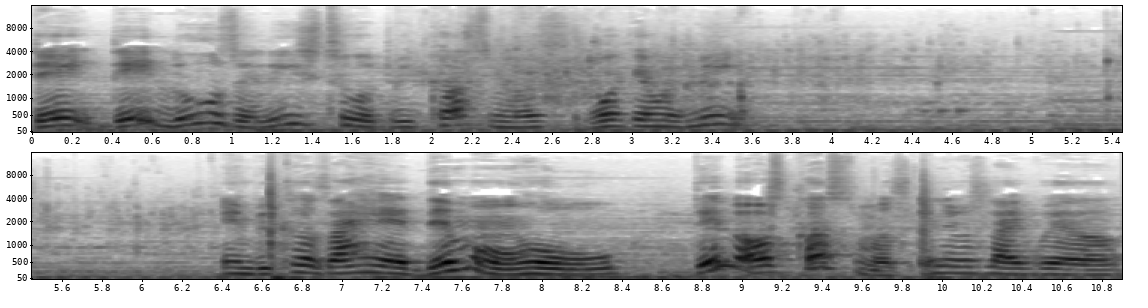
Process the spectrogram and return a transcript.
They they lose at least two or three customers working with me. And because I had them on hold, they lost customers. And it was like, well,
